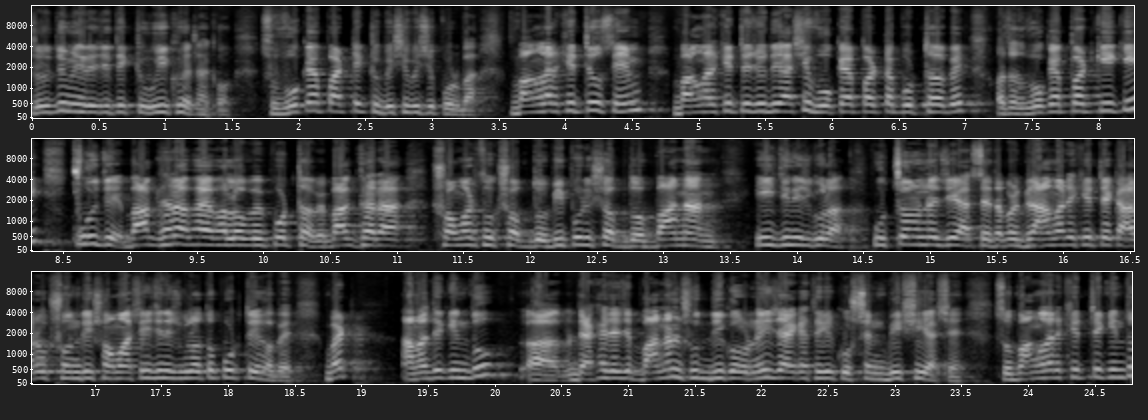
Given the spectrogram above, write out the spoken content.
যদি তুমি ইংরেজিতে একটু উইক হয়ে থাকো। সো ভোক্যাব পার্টটা একটু বেশি বেশি পড়বা। বাংলার ক্ষেত্রেও সেম বাংলার ক্ষেত্রে যদি আসি ভোক্যাব পার্টটা পড়তে হবে। অর্থাৎ ভোক্যাব পার্ট কি কি? ওই যে বাগধারা ভাই ভালোভাবে পড়তে হবে। বাগধারা সমার্থক শব্দ, বিপরীত শব্দ, বানান, এই জিনিসগুলা, উচ্চারণে যে আছে, তারপর গ্রামারের ক্ষেত্রে কারক, সন্ধি, সমাস, এই জিনিসগুলো তো পড়তেই হবে। বাট আমাদের কিন্তু দেখা যায় যে বানান শুদ্ধিকরণ এই জায়গা থেকে কোশ্চেন বেশি আসে। সো বাংলার ক্ষেত্রে কিন্তু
